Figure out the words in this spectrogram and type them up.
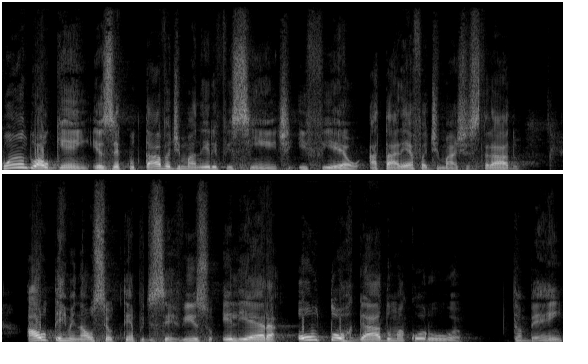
Quando alguém executava de maneira eficiente e fiel a tarefa de magistrado, ao terminar o seu tempo de serviço, ele era outorgado uma coroa. Também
